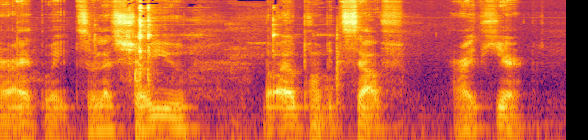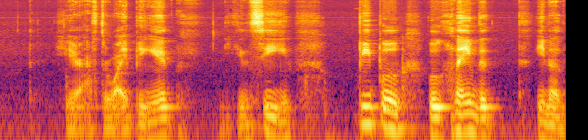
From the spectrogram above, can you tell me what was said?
All right, wait, so let's show you the oil pump itself. All right, here, here after wiping it, you can see people will claim that you know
